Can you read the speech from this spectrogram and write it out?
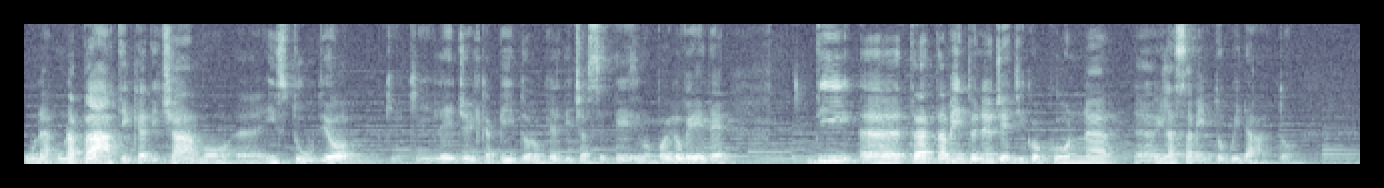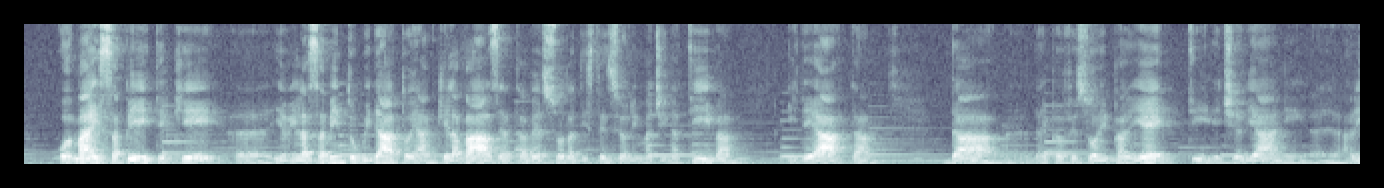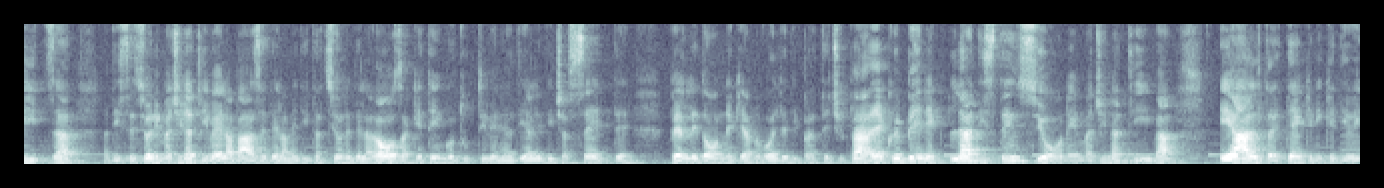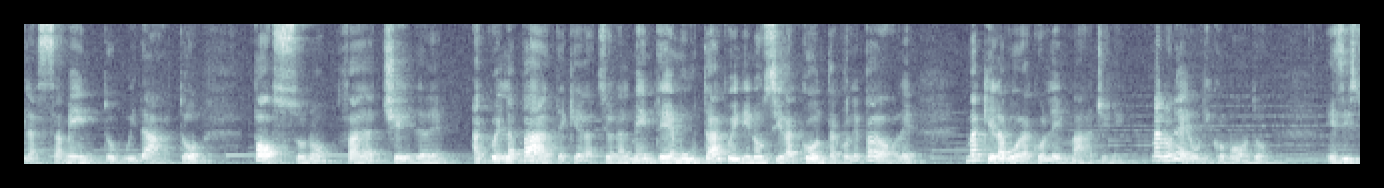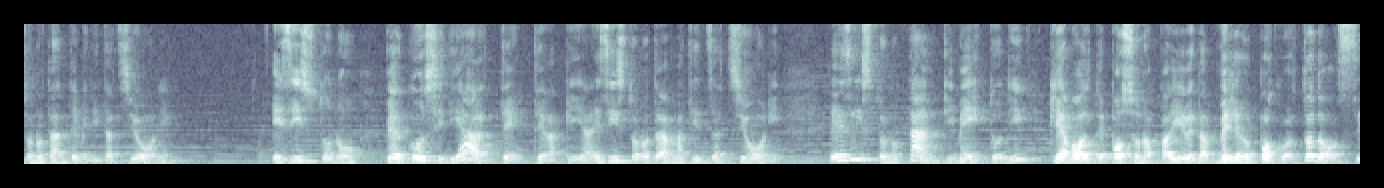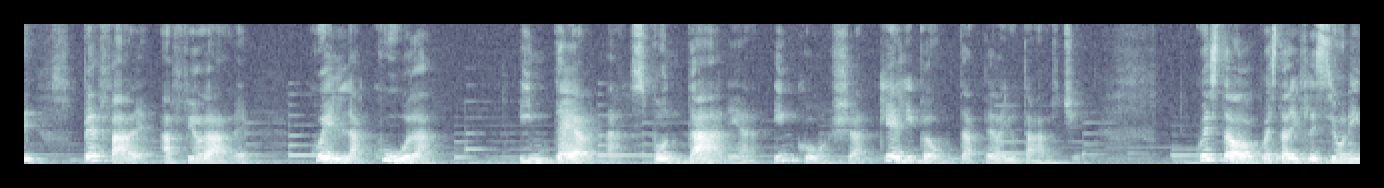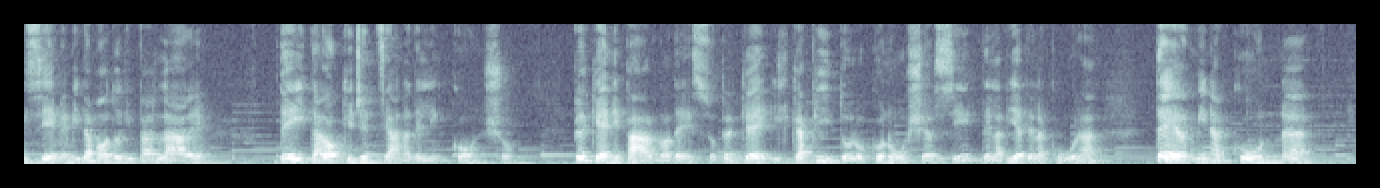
una, una, pratica, diciamo, eh, in studio, chi, chi, legge il capitolo, che è il diciassettesimo, poi lo vede, di eh, trattamento energetico con eh, rilassamento guidato. Ormai sapete che eh, il rilassamento guidato è anche la base attraverso la distensione immaginativa ideata da, dai professori Parietti e Ceriani eh, a Rizza, distensione immaginativa è la base della meditazione della rosa che tengo tutti i venerdì alle 17 per le donne che hanno voglia di partecipare. Ecco, ebbene, la distensione immaginativa e altre tecniche di rilassamento guidato possono far accedere a quella parte che razionalmente è muta, quindi non si racconta con le parole, ma che lavora con le immagini. Ma non è l'unico modo. Esistono tante meditazioni, esistono percorsi di arte terapia, esistono drammatizzazioni, esistono tanti metodi che a volte possono apparire davvero poco ortodossi per fare affiorare quella cura interna, spontanea, inconscia che è lì pronta per aiutarci. Questo, questa riflessione insieme mi dà modo di parlare dei tarocchi genziana dell'inconscio. Perché ne parlo adesso? Perché il capitolo Conoscersi della via della cura termina con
